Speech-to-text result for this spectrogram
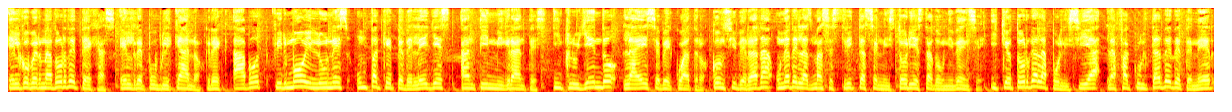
el gobernador de Texas, el republicano Greg Abbott, firmó el lunes un paquete de leyes anti-inmigrantes, incluyendo la SB4, considerada una de las más estrictas en la historia estadounidense, y que otorga a la policía la facultad de detener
